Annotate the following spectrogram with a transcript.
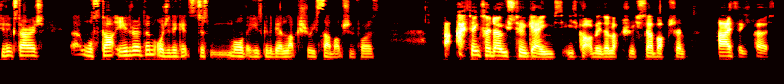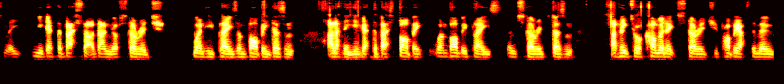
Do you think Sturridge uh, will start either of them, or do you think it's just more that he's going to be a luxury sub option for us? I think for those two games, he's got to be the luxury sub option. I think personally, you get the best out of Daniel Sturridge when he plays and Bobby doesn't. And I think you get the best Bobby when Bobby plays and Sturridge doesn't. I think to accommodate Sturridge, you probably have to move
